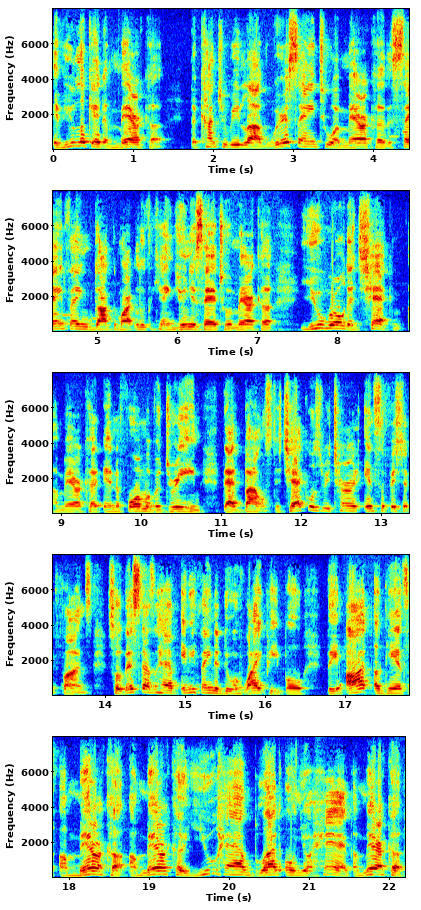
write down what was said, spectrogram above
If you look at America, the country we love, we're saying to America the same thing Dr. Martin Luther King Jr. said to America you wrote a check, America, in the form of a dream that bounced. The check was returned insufficient funds. So this doesn't have anything to do with white people. The art against America, America, you have blood on your hand. America,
